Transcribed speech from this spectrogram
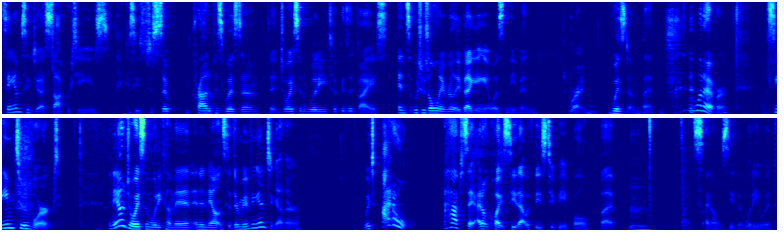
Sam suggests Socrates because he's just so proud of his wisdom that Joyce and Woody took his advice, and so, which was only really begging. It wasn't even right. wisdom, but whatever. Seemed to have worked. And now Joyce and Woody come in and announce that they're moving in together, which I don't I have to say I don't quite see that with these two people, but Mm. that's I don't see that Woody would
